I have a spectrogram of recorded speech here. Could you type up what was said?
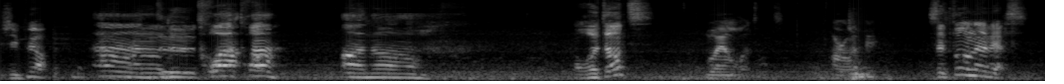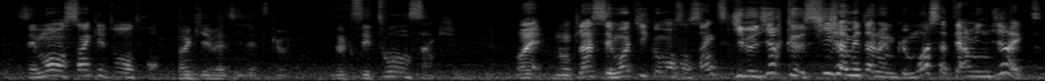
J'ai peur. 1, Un, 2, deux, 3, trois. 3. Oh non. On retente? Ouais, on retente. On le refait. Cette fois on inverse. C'est moi en 5 et toi en 3. Ok, vas-y, let's go. Donc c'est toi en 5. Ouais, donc là c'est moi qui commence en 5, ce qui veut dire que si jamais t'as le même que moi, ça termine direct.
